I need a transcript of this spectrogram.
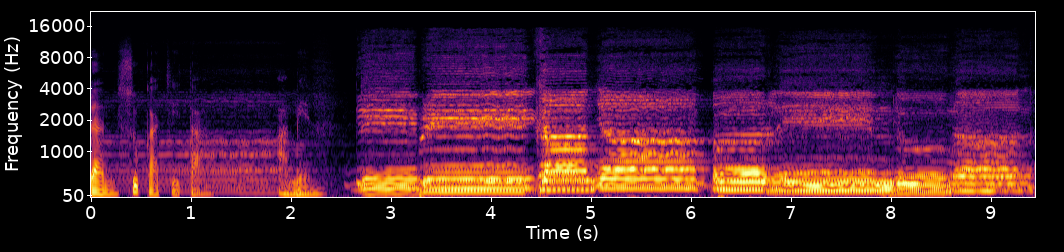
dan sukacita. Amin. Diberikannya perlindungan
